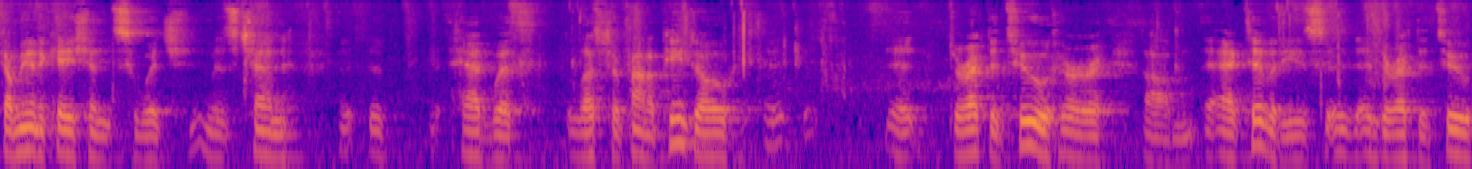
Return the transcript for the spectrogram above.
communications which Ms. Chen had with Lesha Panapinto directed to her um, activities and directed to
